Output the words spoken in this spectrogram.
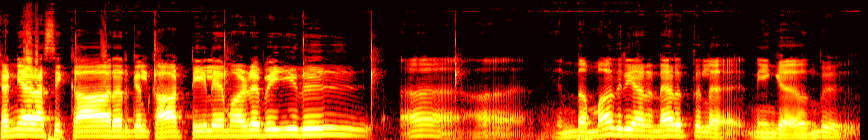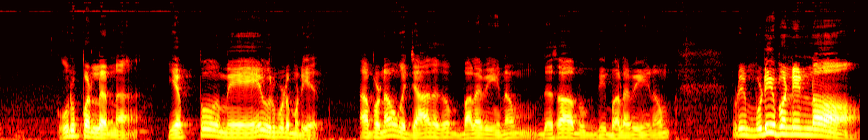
கன்னியா ராசிக்காரர்கள் காட்டிலே மழை பெய்யுது. ஆ, ஆ. இந்த மாதிரியான நேரத்தில் நீங்கள் வந்து உருப்படலைன்னா எப்போவுமே உருப்பட முடியாது. அப்படின்னா உங்கள் ஜாதகம் பலவீனம் தசாபுக்தி பலவீனம். அப்படின்னு முடிவு பண்ணிடணும்.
